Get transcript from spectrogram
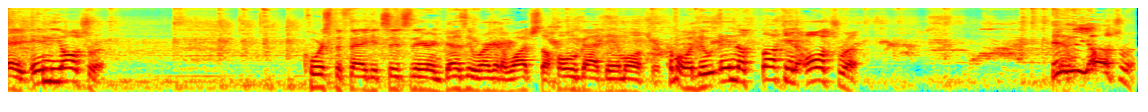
Hey, in the Ultra. Course, the faggot sits there and does it where I gotta watch the whole goddamn Ultra. Come on, dude. In the fucking Ultra. In the Ultra.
